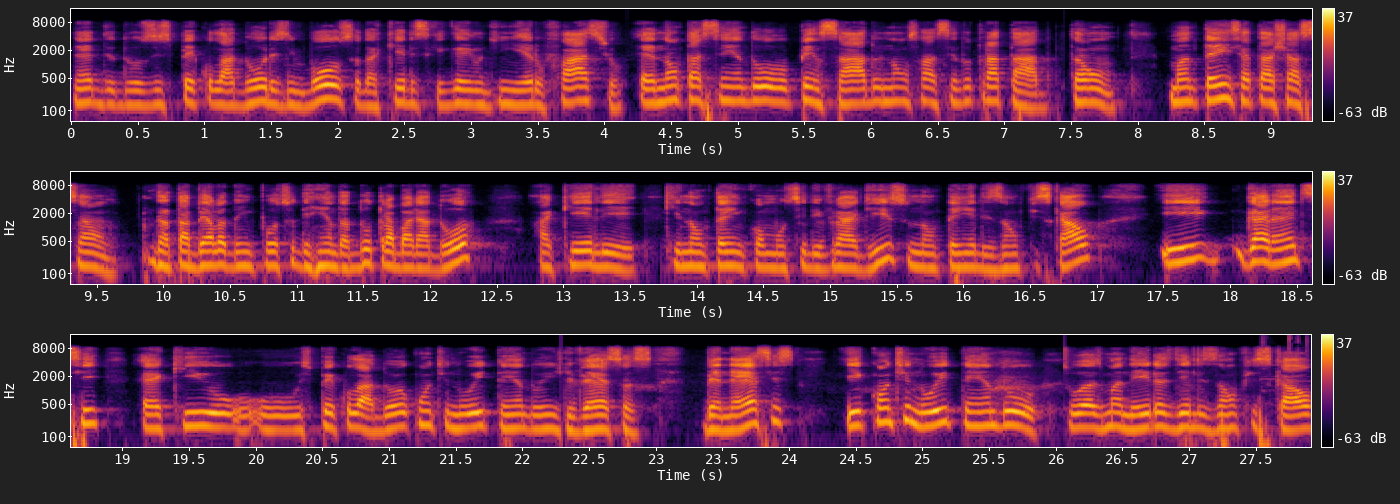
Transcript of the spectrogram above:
né, dos especuladores em bolsa, daqueles que ganham dinheiro fácil, é, não está sendo pensado e não está sendo tratado. Então, mantém-se a taxação da tabela do imposto de renda do trabalhador, aquele que não tem como se livrar disso, não tem elisão fiscal, e garante-se é, que o, o especulador continue tendo diversas benesses e continue tendo suas maneiras de elisão fiscal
